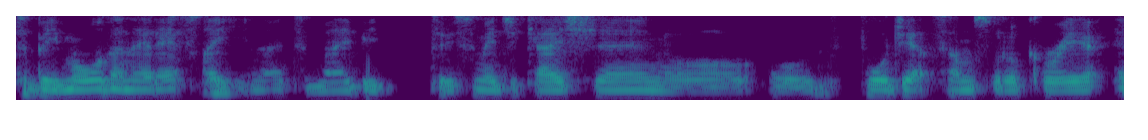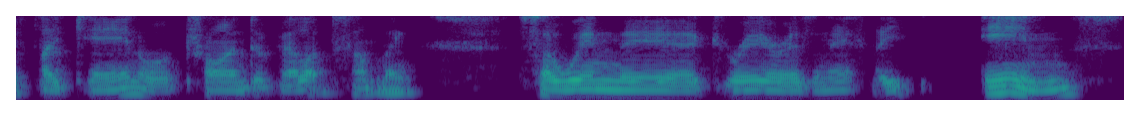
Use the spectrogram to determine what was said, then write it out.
to be more than that athlete, you know, to maybe do some education or, or forge out some sort of career if they can, or try and develop something. So when their career as an athlete ends,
